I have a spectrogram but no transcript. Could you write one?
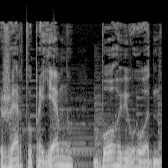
жертву приємну, Богові вгодну.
